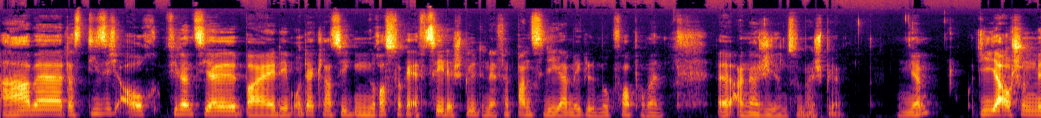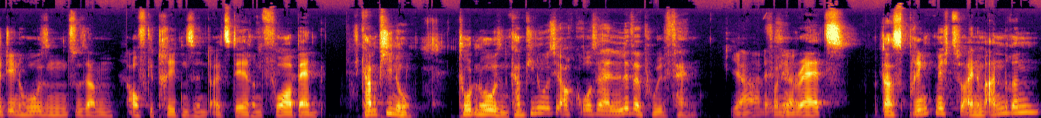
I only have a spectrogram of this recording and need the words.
aber dass die sich auch finanziell bei dem unterklassigen Rostocker FC, der spielt in der Verbandsliga Mecklenburg-Vorpommern, äh, engagieren zum Beispiel. Ja? Die ja auch schon mit den Hosen zusammen aufgetreten sind als deren Vorband. Campino, Toten Hosen. Campino ist ja auch großer Liverpool-Fan. Ja, von den ja Reds. Das bringt mich zu einem anderen,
